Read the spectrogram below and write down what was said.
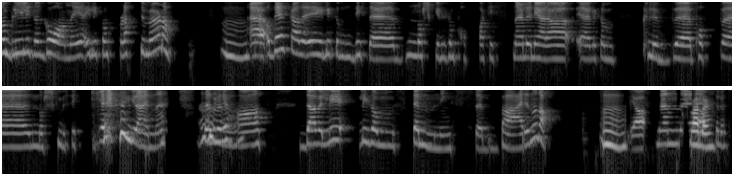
man blir liksom gående i, i litt sånn flatt humør, da. Mm. Eh, og det skal liksom disse norske liksom popartistene, eller de her eh, liksom klubb-pop, eh, norsk musikk-greiene. Det skal de ha at det er veldig liksom stemningsbærende, da. Mm. Ja, Men, eh, absolutt.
